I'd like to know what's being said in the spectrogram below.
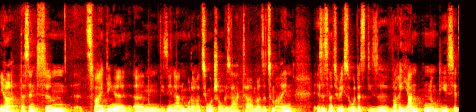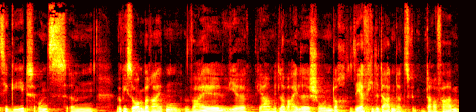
Ja, das sind ähm, zwei Dinge, ähm, die Sie in der anderen Moderation schon gesagt haben. Also zum einen ist es natürlich so, dass diese Varianten, um die es jetzt hier geht, uns ähm, wirklich Sorge bereiten, weil wir ja mittlerweile schon doch sehr viele Daten dazu, darauf haben,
